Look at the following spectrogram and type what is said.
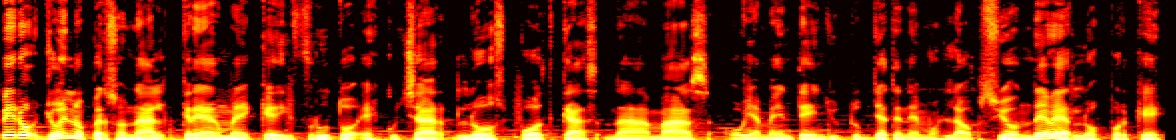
Pero yo en lo personal, créanme que disfruto escuchar los podcasts nada más. Obviamente en YouTube ya tenemos la opción de verlos porque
